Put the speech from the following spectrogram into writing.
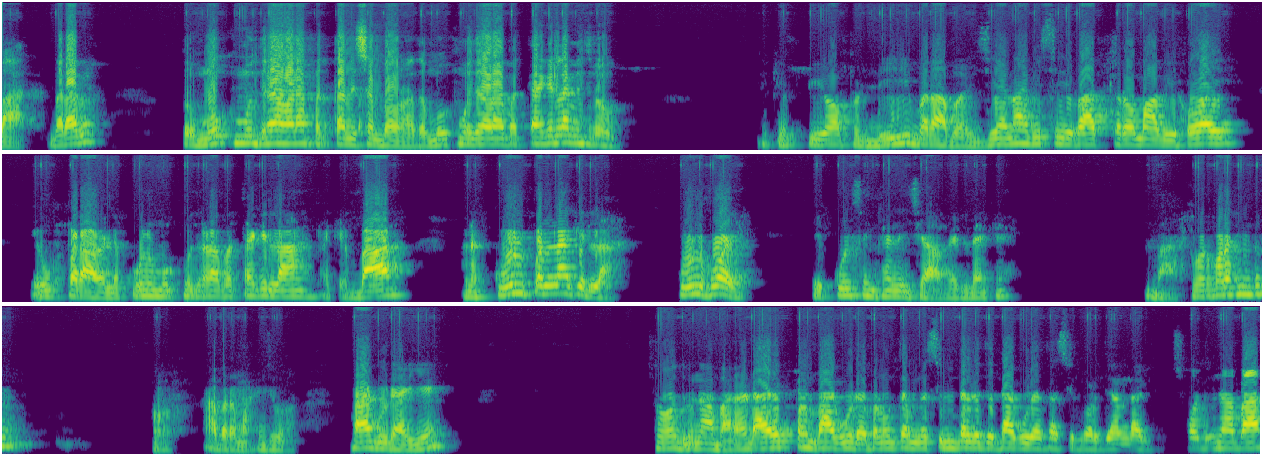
બાર. બરાબર? તો મુખ મુદ્રાવાળા પત્તાની સંભાવના. તો મુખ મુદ્રાવાળા પત્તા કેટલા મિત્રો? કે પી ઓફ ડી બરાબર. જેના વિશે વાત કરવામાં આવી હોય એ ઉપર આવે. એટલે કુલ મુખ મુદ્રાવાળા પત્તા કેટલા? કે બાર. અને કુલ પલ્લા કેટલા? કુલ હોય એ કુલ સંખ્યા નીચે આવે. એટલે કે બાર. ખબર પડે મિત્રો? આ પ્રમાણે જુઓ. ભાગ ઉડાડીએ. છ દુના બાર. ડાયરેક્ટ પણ ભાગ ઉડે, પણ હું તમને સિમ્પલ રીતે ભાગ ઉડાતા શીખવાડું, ધ્યાન રાખજો. છ દુના બાર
